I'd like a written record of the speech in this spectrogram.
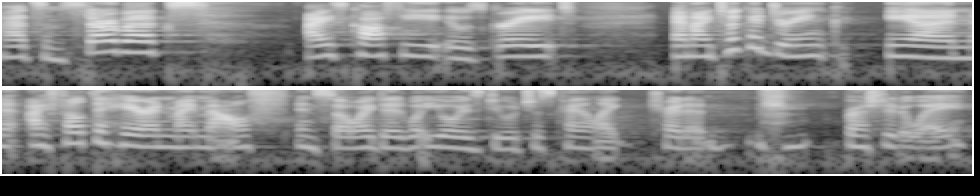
I had some Starbucks, iced coffee, it was great. And I took a drink and I felt a hair in my mouth. And so I did what you always do, which is kind of like try to brush it away.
